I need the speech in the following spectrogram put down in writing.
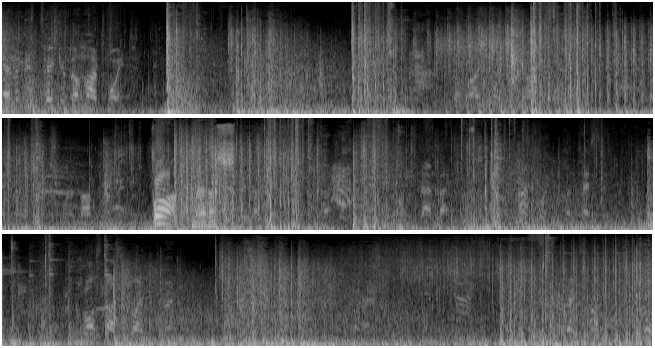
Enemy's taking the hard point. The hard point is ours. We're about to move. Fuck, man. I s- On standby. Hard point contested. Cluster strike ready. Overhead. Select hard point. Go.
